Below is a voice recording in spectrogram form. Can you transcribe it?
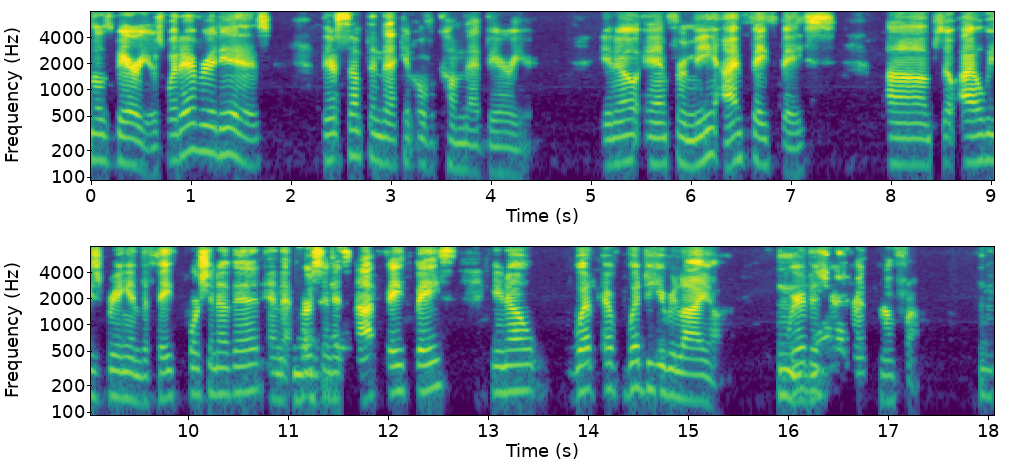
those barriers. Whatever it is, there's something that can overcome that barrier. You know, and for me, I'm faith based. Um, so I always bring in the faith portion of it, and that person that's not faith based, you know, what what do you rely on? Where does your strength come from? Mhm.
